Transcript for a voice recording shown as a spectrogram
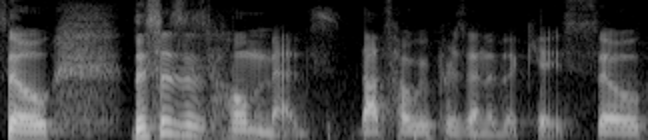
So this is his home meds. That's how we presented the case. So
